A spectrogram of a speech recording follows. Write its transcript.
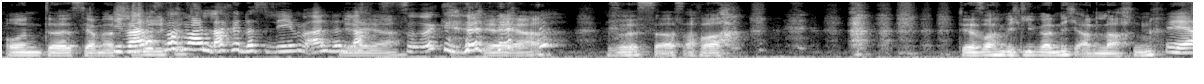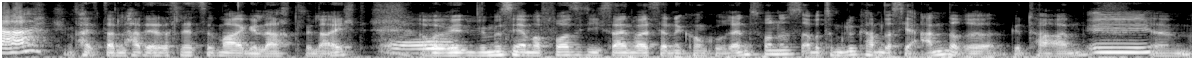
Und äh, es ja mal Wie war das nochmal? Lache das Leben an, dann Ja, lacht ja. es zurück. Ja, ja, so ist das, aber der soll mich lieber nicht anlachen. ja. Ich weiß, dann hat er das letzte Mal gelacht vielleicht. Oh. Aber wir, wir müssen ja immer vorsichtig sein, weil es ja eine Konkurrenz von ist. Aber zum Glück haben das ja andere getan. Mhm. Ähm,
